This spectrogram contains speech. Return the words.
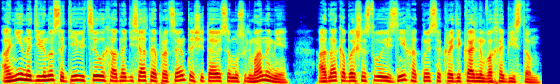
Они на 99,1% считаются мусульманами, однако большинство из них относятся к радикальным ваххабистам.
